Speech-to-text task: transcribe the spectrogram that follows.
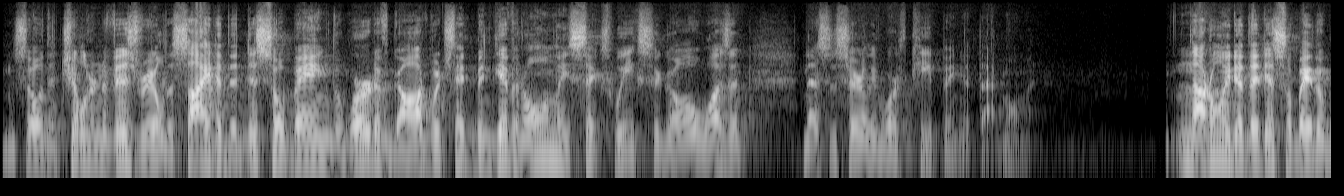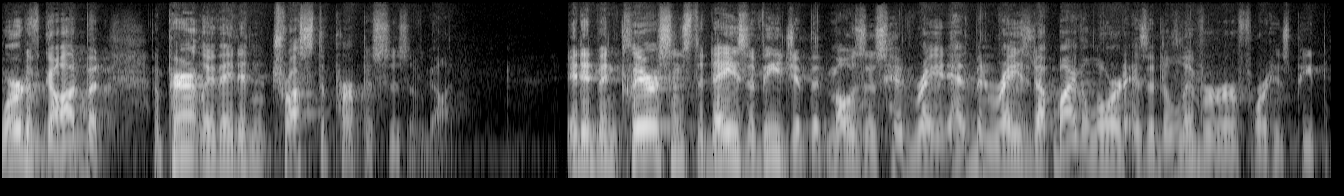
And so the children of Israel decided that disobeying the word of God, which they'd been given only six weeks ago, wasn't necessarily worth keeping at that moment. Not only did they disobey the word of God, but apparently they didn't trust the purposes of God. It had been clear since the days of Egypt that Moses had, ra- had been raised up by the Lord as a deliverer for his people.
